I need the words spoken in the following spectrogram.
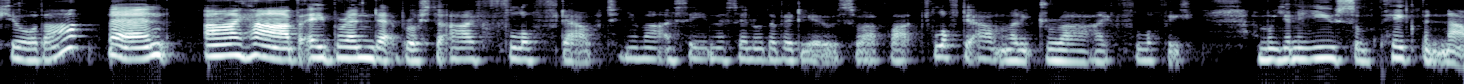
Cure that. Then I have a Brendet brush that I've fluffed out. And you might have seen this in other videos. So I've like fluffed it out and let it dry, fluffy. And we're going to use some pigment now.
